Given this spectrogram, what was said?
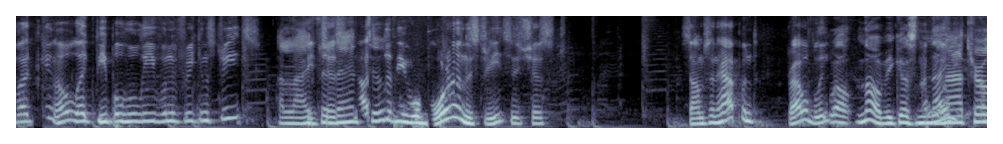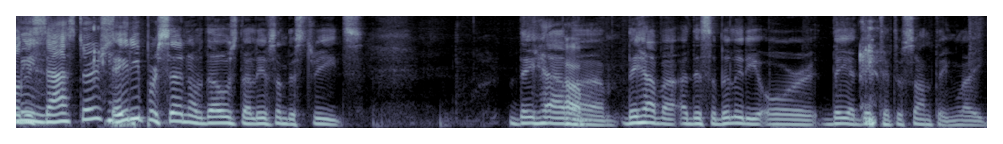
Like you know, like people who live on the freaking streets. a life It's just event not that they were born on the streets. It's just something happened. Probably. Well, no, because Natural disasters. disasters. Eighty percent of those that lives on the streets, they have Um, um, they have a, a disability or they addicted to something like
